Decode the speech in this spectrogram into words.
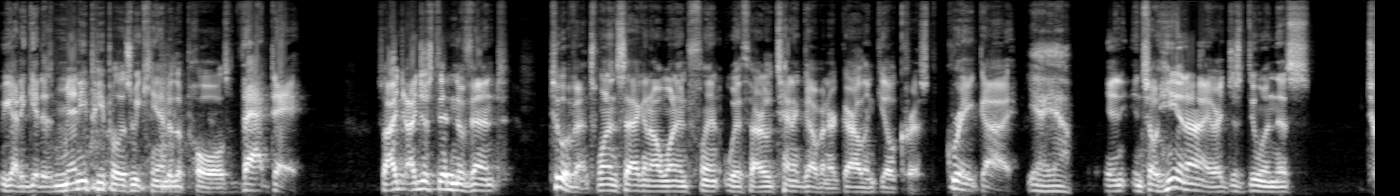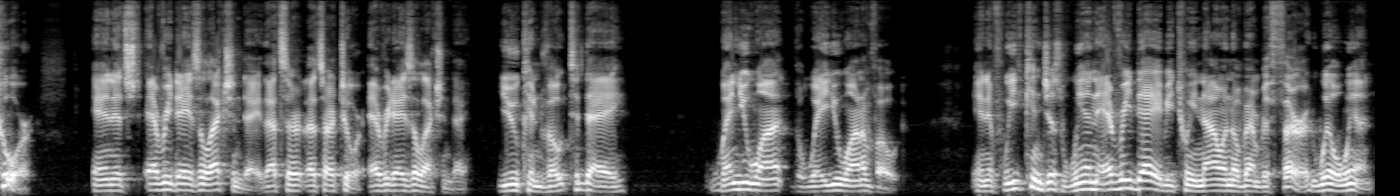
We got to get as many people as we can to the polls that day. So I, I just did an event, two events, one in Saginaw, one in Flint, with our Lieutenant Governor Garland Gilchrist. Great guy. Yeah, yeah. And, and so he and I are just doing this tour and it's every day is election day. That's our that's our tour. Every day is election day. You can vote today when you want, the way you want to vote. And if we can just win every day between now and November 3rd, we'll win.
